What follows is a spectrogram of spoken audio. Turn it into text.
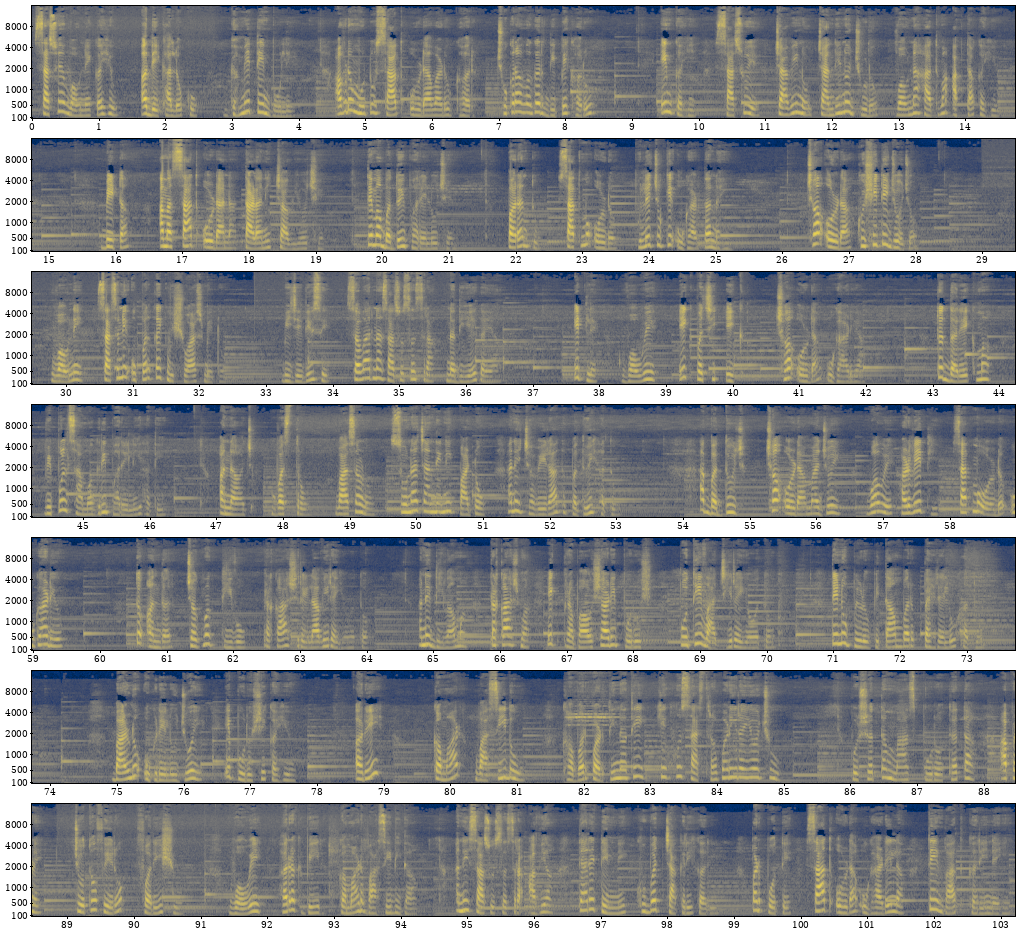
સાસુએ વહુને કહ્યું, અદેખા લોકો, ગમે તેમ બોલે. આવડું મોટું સાત ઓરડાવાળું ઘર છોકરા વગર દીપે ખરું? એમ કહી સાસુએ ચાવીનો ચાંદીનો જુડો વહુના હાથમાં આપતા કહ્યું, બેટા, આમાં સાત ઓરડાના તાળાની ચાવીઓ છે. તેમાં બધુંય ભરેલું છે. પરંતુ સાતમો ઓરડો ભૂલે ચૂકે ઉગાડતા નહીં. છ ઓરડા ખુશીથી જોજો. વહુને સાસુની ઉપર કંઈક વિશ્વાસ બેઠો. બીજે દિવસે સવારના સાસુ સસરા નદીએ ગયા. એટલે વહુએ એક પછી એક છ ઓરડા ઉગાડ્યા. તો દરેકમાં વિપુલ સામગ્રી ભરેલી હતી. અનાજ, વસ્ત્રો, વાસણો, સોના ચાંદીની પાટો અને ઝવેરાત બધુંય હતું. આ બધું જ છ ઓરડામાં જોઈ વહુએ હળવેથી સાતમો ઓરડો ઉગાડ્યો. તો અંદર ઝગમગ દીવો પ્રકાશ રેલાવી રહ્યો હતો અને દીવામાં પ્રકાશમાં એક પ્રભાવશાળી પુરુષ પોથી વાંચી રહ્યો હતો. તેનું પીળું પિતાંબર પહેરેલું હતું. બારણું ઉઘડેલું જોઈ એ પુરુષે કહ્યું, અરે કમાડ વાસી દો. ખબર પડતી નથી કે હું શાસ્ત્ર ભણી રહ્યો છું. પુરુષોત્તમ માસ પૂરો થતાં આપણે ચોથો ફેરો ફરીશું. વહુએ હરખભીર કમાડ વાસી દીધા. અને સાસુ સસરા આવ્યા ત્યારે તેમની ખૂબ જ ચાકરી કરી, પણ પોતે સાત ઓરડા ઉઘાડેલા તે વાત કરી નહીં.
